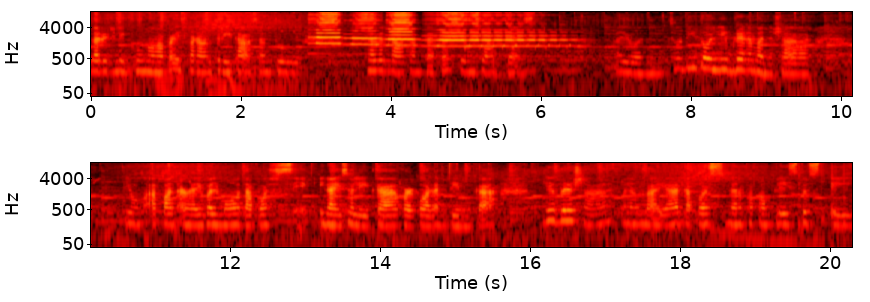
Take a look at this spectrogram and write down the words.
Narinig ko mga price, parang 3,000 to 7,000 pesos yung swab test. Ayun. So, dito, libre naman na siya. Yung upon arrival mo, tapos in-isolate ka for quarantine ka. Libre siya, walang bayad. Tapos, meron ka pang place to stay.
